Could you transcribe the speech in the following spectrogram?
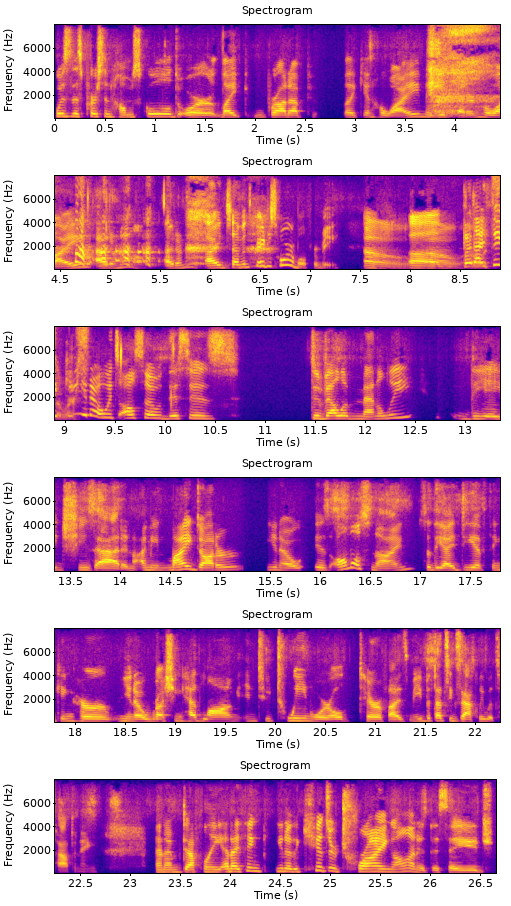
was this person homeschooled or like brought up like in Hawaii. Maybe it's better in Hawaii. I don't know. I don't know. I, seventh grade is horrible for me. Oh, um, oh but oh, I think you know it's also this is developmentally the age she's at, and I mean my daughter you know, is almost nine. So the idea of thinking her, you know, rushing headlong into tween world terrifies me, but that's exactly what's happening. And I'm definitely, and I think, you know, the kids are trying on at this age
